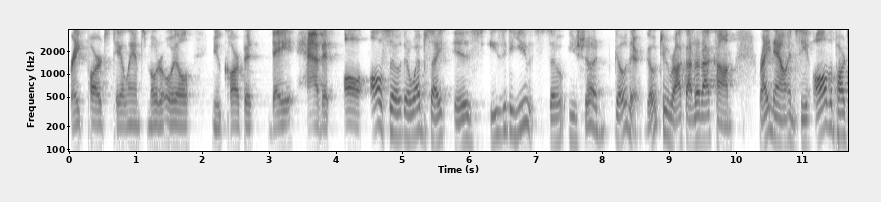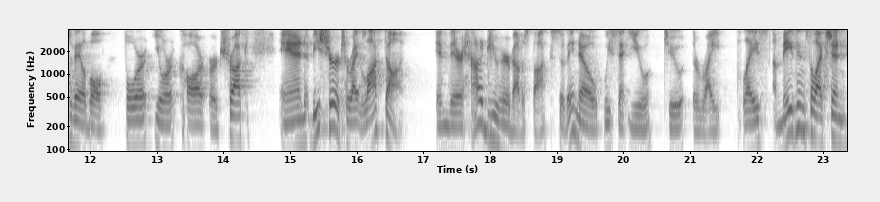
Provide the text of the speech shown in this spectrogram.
brake parts, tail lamps, motor oil, new carpet. They have it all. Also, their website is easy to use. So you should go there. Go to rockauto.com right now and see all the parts available for your car or truck. And be sure to write locked on in there. How did you hear about us box? So they know we sent you to the right place. Amazing selection,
